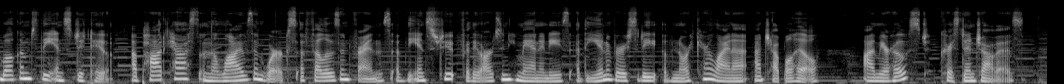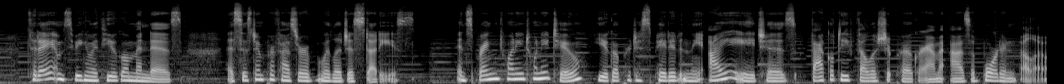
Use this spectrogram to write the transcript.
Welcome to The Institute, a podcast on the lives and works of fellows and friends of the Institute for the Arts and Humanities at the University of North Carolina at Chapel Hill. I'm your host, Kristen Chavez. Today I'm speaking with Hugo Mendez, Assistant Professor of Religious Studies. In spring 2022, Hugo participated in the IAH's Faculty Fellowship Program as a Borden Fellow.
